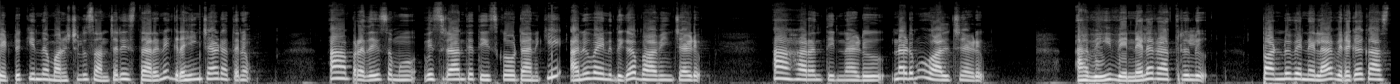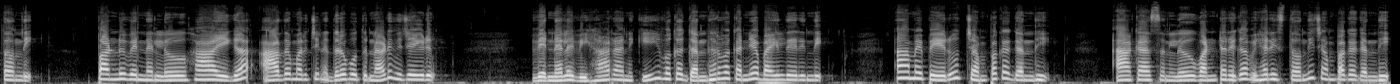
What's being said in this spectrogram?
చెట్టు కింద మనుషులు సంచరిస్తారని గ్రహించాడు అతను. ఆ ప్రదేశము విశ్రాంతి తీసుకోవటానికి అనువైనదిగా భావించాడు. ఆహారం తిన్నాడు నడుము వాల్చాడు. అవి వెన్నెల రాత్రులు. పండు వెన్నెల విరగ కాస్తోంది. పండు వెన్నెల్లో హాయిగా ఆదమరిచి నిద్రపోతున్నాడు విజయుడు. వెన్నెల విహారానికి ఒక గంధర్వ కన్య బయలుదేరింది. ఆమె పేరు చంపక గంధి. ఆకాశంలో ఒంటరిగా విహరిస్తోంది చంపక గంధి.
